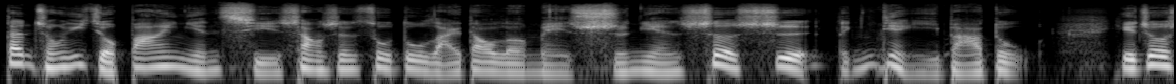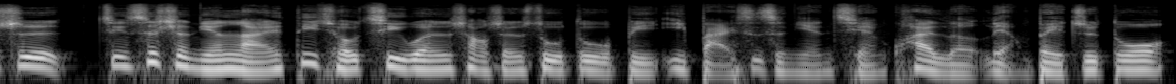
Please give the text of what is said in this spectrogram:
但从一九八一年起，上升速度来到了每十年摄氏零点一八度，也就是近四十年来，地球气温上升速度比一百四十年前快了两倍之多。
